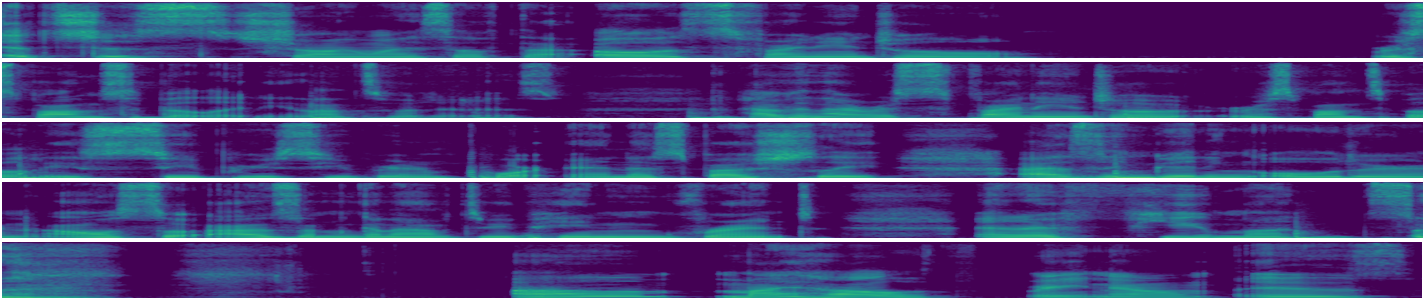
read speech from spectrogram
it's just showing myself that oh, it's financial responsibility. That's what it is. Having that res- financial responsibility is super, super important, especially as I'm getting older and also as I'm gonna have to be paying rent in a few months. um, my health right now is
